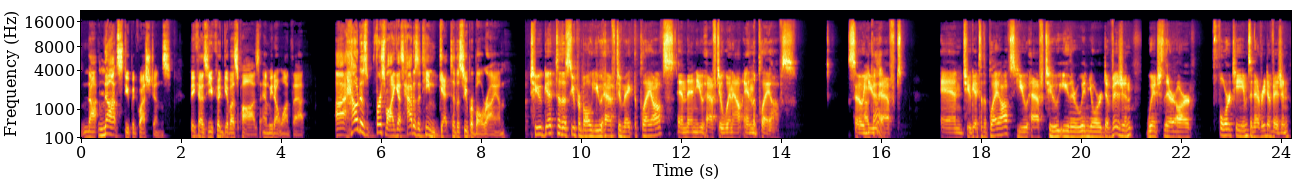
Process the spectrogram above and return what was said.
not not stupid questions because you could give us pause and we don't want that. Uh, how does first of all, I guess, how does a team get to the Super Bowl, Ryan? to get to the Super Bowl, you have to make the playoffs, and then you have to win out in the playoffs. So you have, to, and to get to the playoffs, you have to either win your division, which there are four teams in every division,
